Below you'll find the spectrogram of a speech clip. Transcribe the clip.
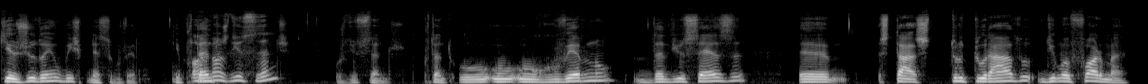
que ajudem o bispo nesse governo. E, portanto, órgãos diocesanos? Os diocesanos. Portanto, o, o, o governo da diocese uh, está estruturado de uma forma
